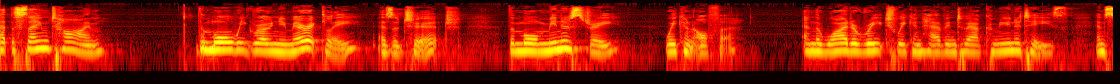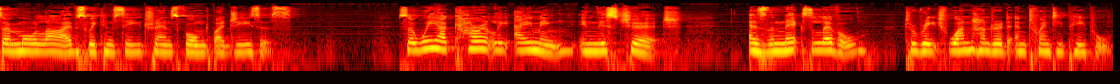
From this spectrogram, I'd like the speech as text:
At the same time, the more we grow numerically as a church, the more ministry we can offer and the wider reach we can have into our communities, and so more lives we can see transformed by Jesus. So we are currently aiming in this church as the next level to reach 120 people.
